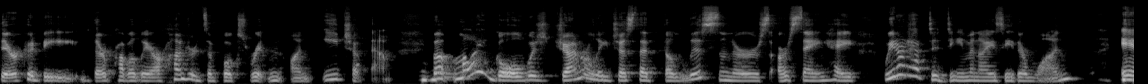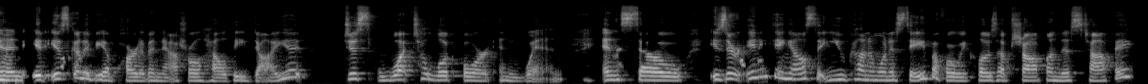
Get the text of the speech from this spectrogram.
there could be, there probably are hundreds of books written on each of them. Mm-hmm. But my goal was generally just that the listeners are saying, hey, we don't have to demonize either one. Mm-hmm. And it is going to be a part of a natural, healthy diet just what to look for and when. And so, is there anything else that you kind of want to say before we close up shop on this topic?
